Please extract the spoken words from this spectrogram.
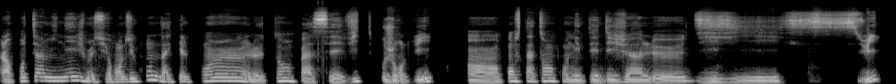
Alors pour terminer, je me suis rendu compte d'à quel point le temps passait vite aujourd'hui en constatant qu'on était déjà le 18,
